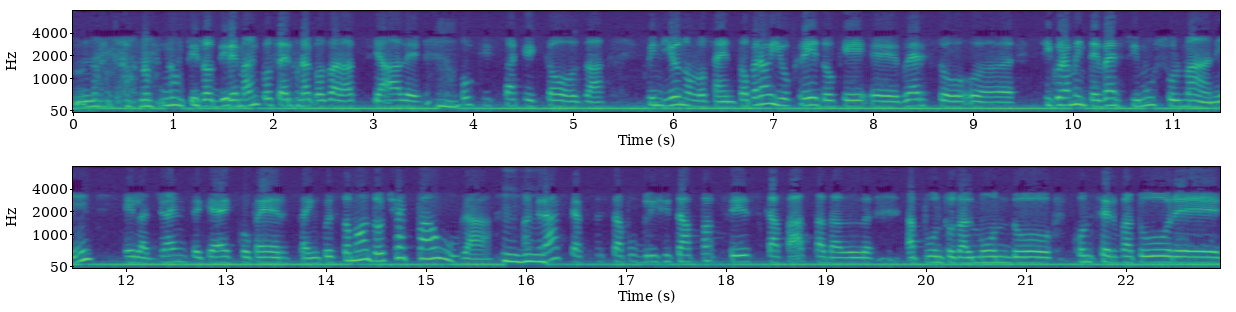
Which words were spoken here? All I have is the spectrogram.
non, so, non, non ti so dire manco se era una cosa razziale mm. o chissà che cosa quindi io non lo sento però io credo che eh, verso eh, sicuramente verso i musulmani e la gente che è coperta in questo modo c'è paura, mm-hmm. ma grazie a questa pubblicità pazzesca fatta dal, appunto dal mondo conservatore,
